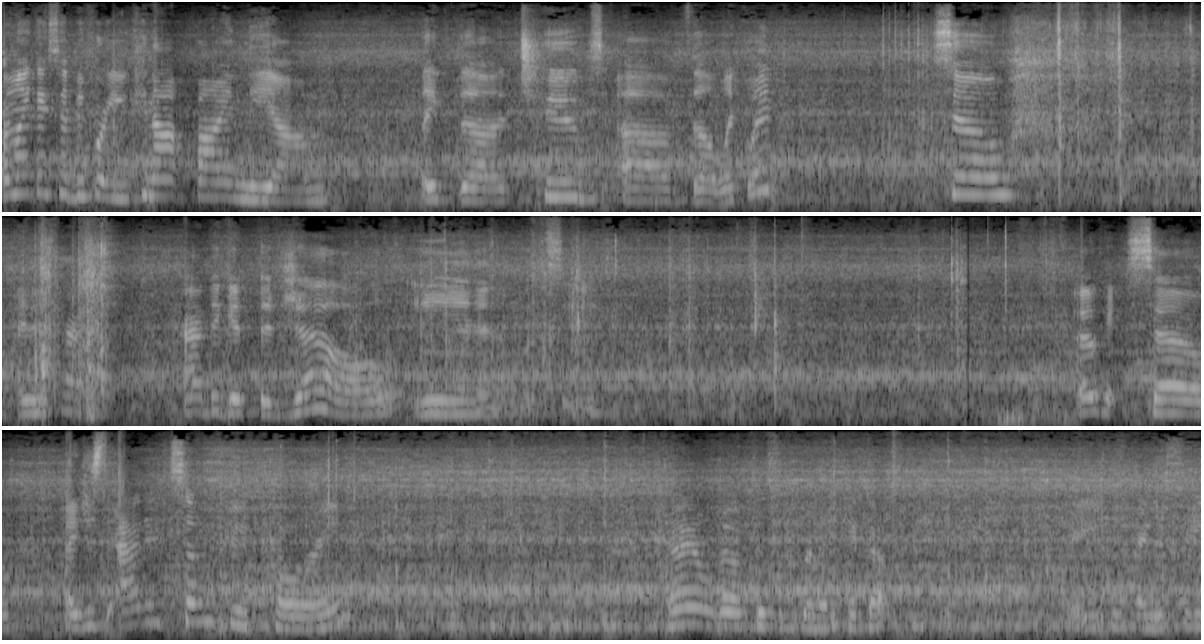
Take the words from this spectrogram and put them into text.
And like I said before, you cannot find the, um, like the tubes of the liquid. So, I just had, had to get the gel and, let's see. Okay, so I just added some food coloring. And I don't know if this is going to pick up. Can kind of see.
